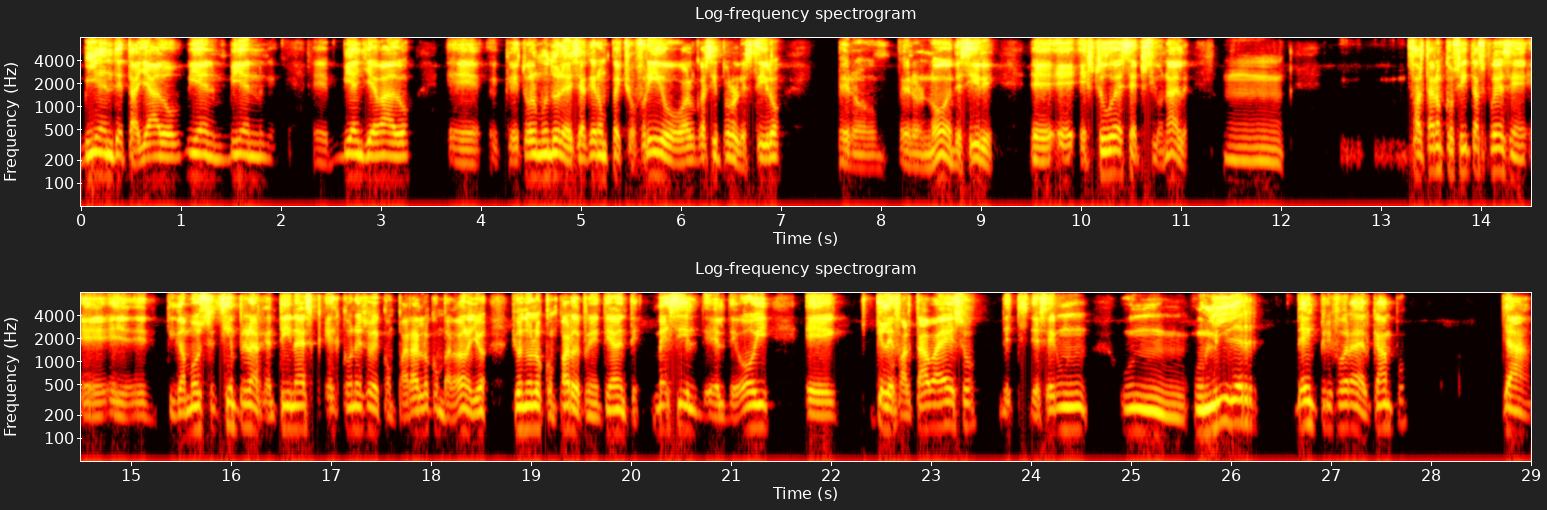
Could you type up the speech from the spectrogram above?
bien detallado, bien, bien, eh, bien llevado, eh, que todo el mundo le decía que era un pecho frío o algo así por el estilo, pero, pero no, es decir, estuvo excepcional. Mm, faltaron cositas, pues, digamos, siempre en Argentina es, con eso de compararlo con Maradona. Yo, yo no lo comparo definitivamente. Messi, el, el de hoy, que le faltaba eso, de, de ser un, un, líder dentro y fuera del campo, ya,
